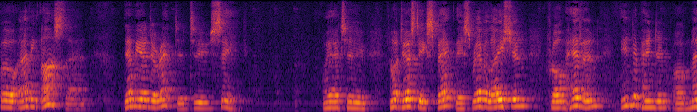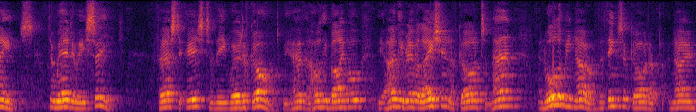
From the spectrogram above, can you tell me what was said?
Well, having asked that, then we are directed to seek. We are to not just expect this revelation from heaven independent of means. To where do we seek? First it is to the Word of God. We have the Holy Bible, the only revelation of God to man, and all that we know the things of God are known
